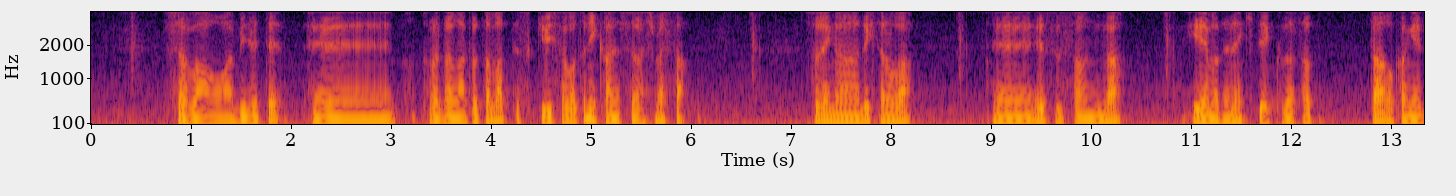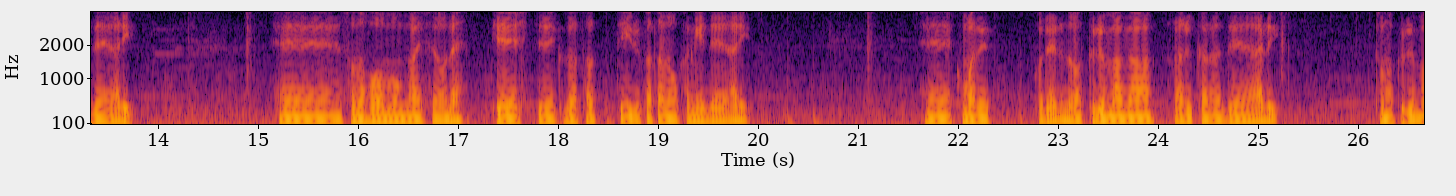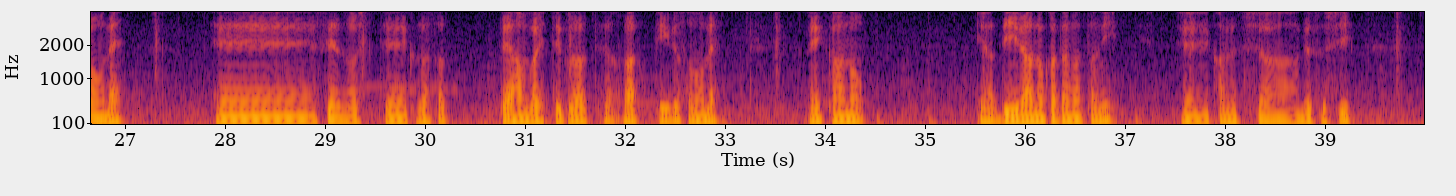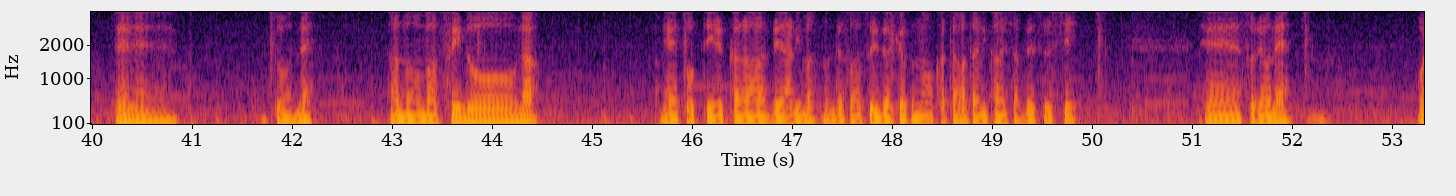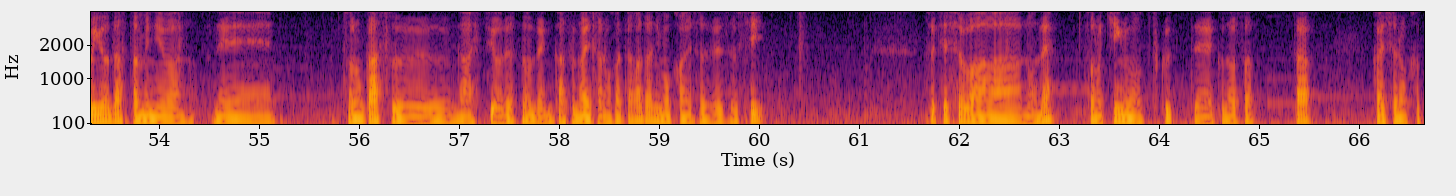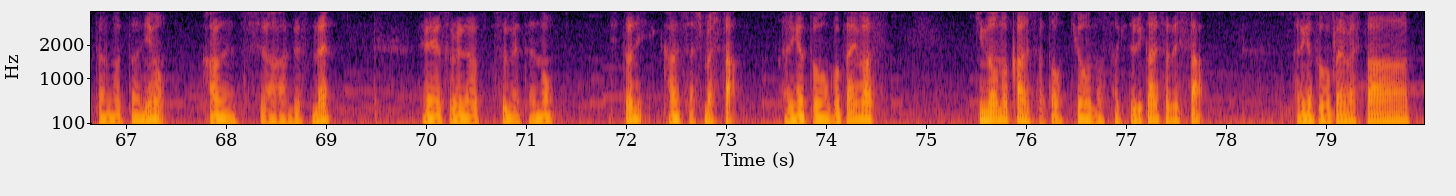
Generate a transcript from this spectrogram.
シャワーを浴びれてえー、体が温まってすっきりしたことに感謝しました。それができたのは、えー、S さんが家までね、来てくださったおかげであり、えー、その訪問会社をね、経営してくださっている方のおかげであり、えー、ここまで来れるのは車があるからであり、その車をね、えー、製造してくださってて販売してくださっているそのね、メーカーの、いや、ディーラーの方々に、えー、感謝ですし、えー、あとはね、あの、まあ、水道が、ね、通っているからでありますので、その水道局の方々に感謝ですし、えー、それをね、お湯を出すためには、ね、そのガスが必要ですので、ガス会社の方々にも感謝ですし、そしてシャワーのねその器具を作ってくださった会社の方々にも感謝ですね、えー、それら全ての人に感謝しました。ありがとうございます。昨日の感謝と今日の先取り感謝でした。ありがとうございました。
